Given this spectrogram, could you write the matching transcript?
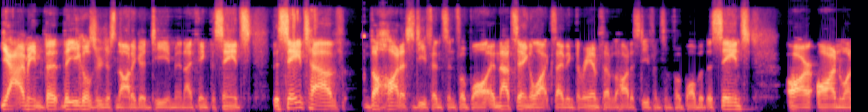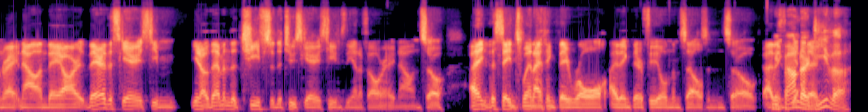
Yeah, I mean the the Eagles are just not a good team, and I think the Saints the Saints have the hottest defense in football, and that's saying a lot because I think the Rams have the hottest defense in football, but the Saints are on one right now, and they are they're the scariest team. You know, them and the Chiefs are the two scariest teams in the NFL right now, and so I think the Saints win. I think they roll. I think they're feeling themselves, and so I we think found yeah, our diva.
